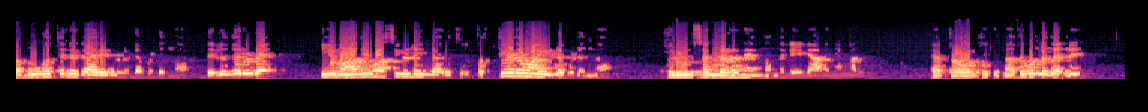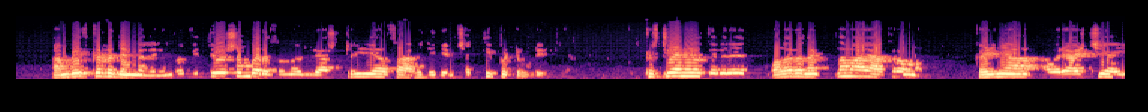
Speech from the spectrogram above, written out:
സമൂഹത്തിന്റെ കാര്യങ്ങൾ ഇടപെടുന്ന ദളിതരുടെ ഈ ആദിവാസികളുടെയും കാര്യത്തിൽ പ്രത്യേകമായി ഇടപെടുന്ന ഒരു സംഘടന എന്ന നിലയിലാണ് ഞങ്ങൾ പ്രവർത്തിക്കുന്നത്. അതുകൊണ്ട് തന്നെ അംബേദ്കറുടെ ജന്മദിനം. വിദ്വേഷം പരത്തുന്ന ഒരു രാഷ്ട്രീയ സാഹചര്യം ശക്തിപ്പെട്ടുകൊണ്ടിരിക്കുകയാണ്. ക്രിസ്ത്യാനികൾക്കെതിരെ വളരെ നഗ്നമായ ആക്രമണം കഴിഞ്ഞ ഒരാഴ്ചയായി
